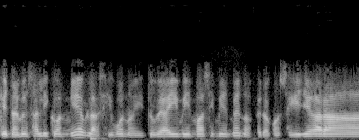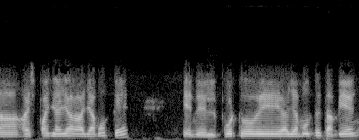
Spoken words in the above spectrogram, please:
que también salí con nieblas y bueno, y tuve ahí mis más y mis menos, pero conseguí llegar a, España ya, a Ayamonte, en el puerto de Ayamonte también,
